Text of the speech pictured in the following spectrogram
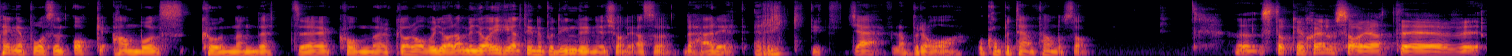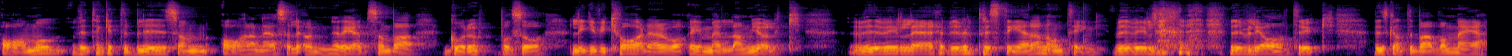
pengapåsen och handbollskunnandet eh, kommer klara av att göra. Men jag är helt inne på din linje Charlie. Alltså det här är ett riktigt jävla bra och kompetent handbollslag. Stocken själv sa ju att eh, Amo, vi tänker inte bli som Aranäs eller Önnered som bara går upp och så ligger vi kvar där och är mellanmjölk. Vi vill, eh, vi vill prestera någonting. Vi vill, vi vill ge avtryck. Vi ska inte bara vara med.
